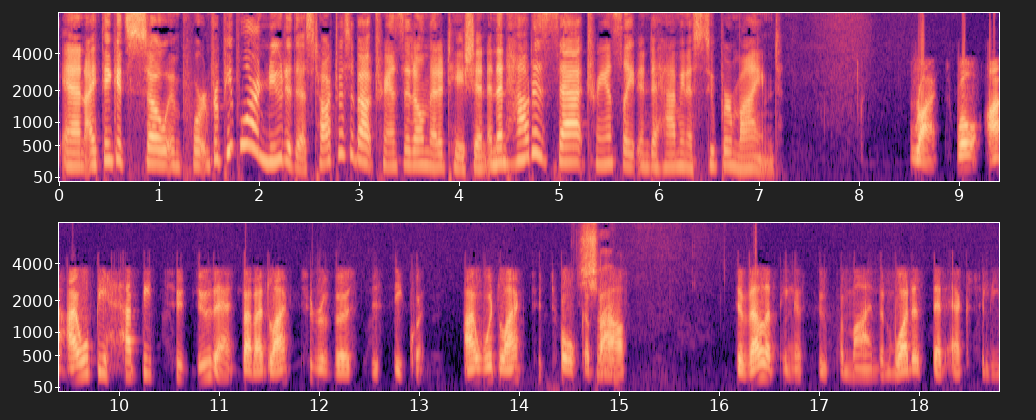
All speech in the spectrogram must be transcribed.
And I think it's so important for people who are new to this. Talk to us about transcendental meditation. And then how does that translate into having a super mind? Right. Well, I, I will be happy to do that, but I'd like to reverse the sequence. I would like to talk Sure. about developing a supermind and what does that actually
